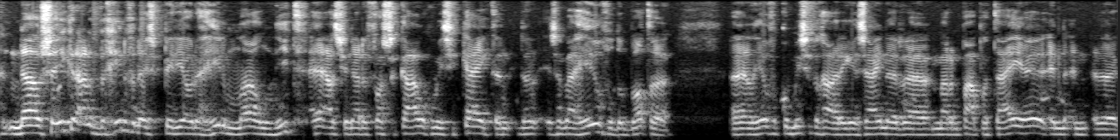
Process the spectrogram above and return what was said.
Nou, zeker aan het begin van deze periode helemaal niet. Hè, als je naar de vaste Kamercommissie kijkt, dan, dan zijn bij heel veel debatten uh, heel veel commissievergaderingen zijn er uh, maar een paar partijen. En, en uh,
